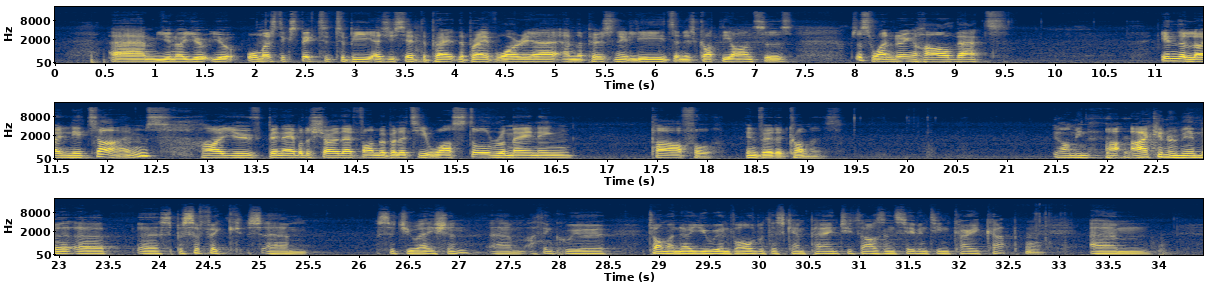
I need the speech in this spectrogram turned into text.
Um, you know, you're you're almost expected to be, as you said, the brave, the brave warrior and the person who leads and has got the answers. I'm Just wondering how that in the lonely times, how you've been able to show that vulnerability while still remaining powerful, inverted commas. Yeah, I mean, I, I can remember a, specific um, situation. Um, I think we were, Tom, I know you were involved with this campaign, 2017 Currie Cup. Mm. Um,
